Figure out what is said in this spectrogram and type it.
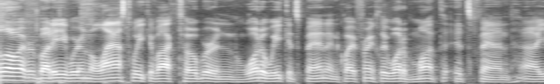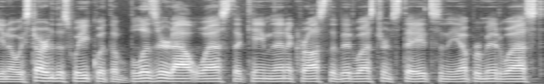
hello, everybody. We're in the last week of October, and what a week it's been, and quite frankly, what a month it's been. Uh, you know, we started this week with a blizzard out west that came then across the Midwestern states and the upper Midwest.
